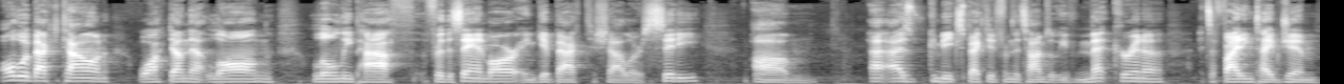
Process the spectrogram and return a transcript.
all the way back to town, walk down that long, lonely path for the sandbar, and get back to Shalour City. Um, as can be expected from the times that we've met Korrina, it's a fighting type gym.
